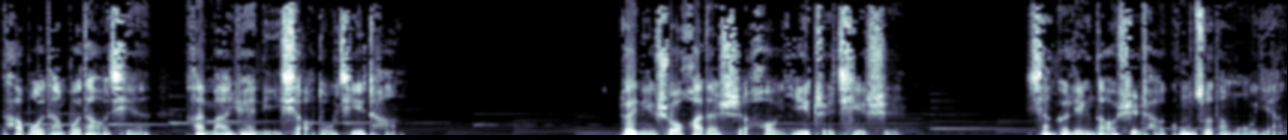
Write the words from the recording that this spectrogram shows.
他不但不道歉，还埋怨你小肚鸡肠。对你说话的时候颐指气使，像个领导视察工作的模样。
